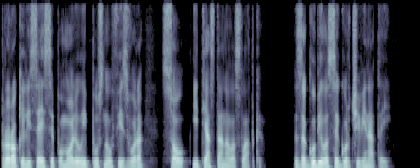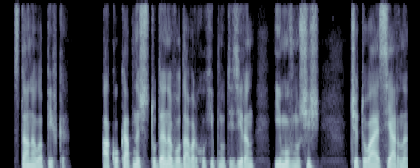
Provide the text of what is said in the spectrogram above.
Пророк Елисей се помолил и пуснал в извора сол и тя станала сладка. Загубила се горчивината й. Станала пивка. Ако капнеш студена вода върху хипнотизиран и му внушиш, че това е сярна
